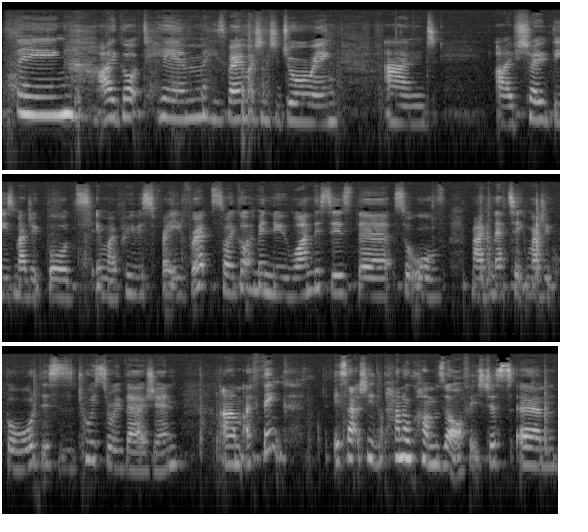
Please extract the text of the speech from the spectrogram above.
Thing I got him he's very much into drawing and I've showed these magic boards in my previous favourites so I got him a new one. This is the sort of magnetic magic board. This is a Toy Story version. Um, I think it's actually the panel comes off it's just um,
